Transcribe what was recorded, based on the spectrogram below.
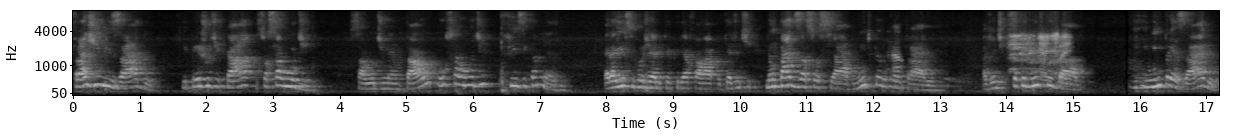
fragilizado e prejudicar a sua saúde, saúde mental ou saúde física mesmo. Era isso, Rogério, que eu queria falar, porque a gente não está desassociado, muito pelo contrário. A gente precisa ter muito cuidado. E, e o empresário,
